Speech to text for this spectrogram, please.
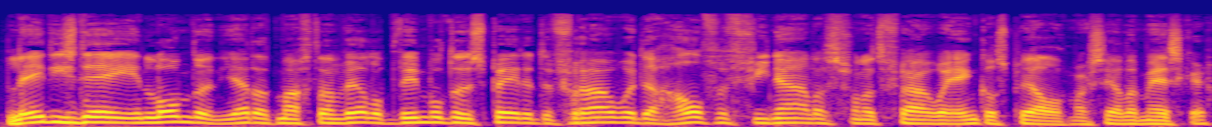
Ladies Day in Londen, ja dat mag dan wel. Op Wimbledon spelen de vrouwen de halve finales van het vrouwen-enkelspel. Marcella Mesker.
